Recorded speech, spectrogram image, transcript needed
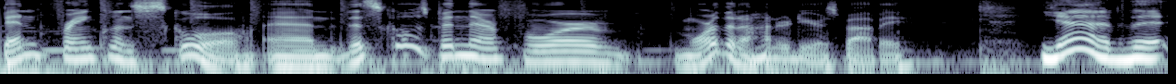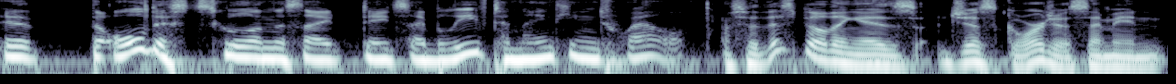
Ben Franklin School, and this school has been there for more than 100 years, Bobby. Yeah, the, it, the oldest school on the site dates, I believe, to 1912. So this building is just gorgeous. I mean,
